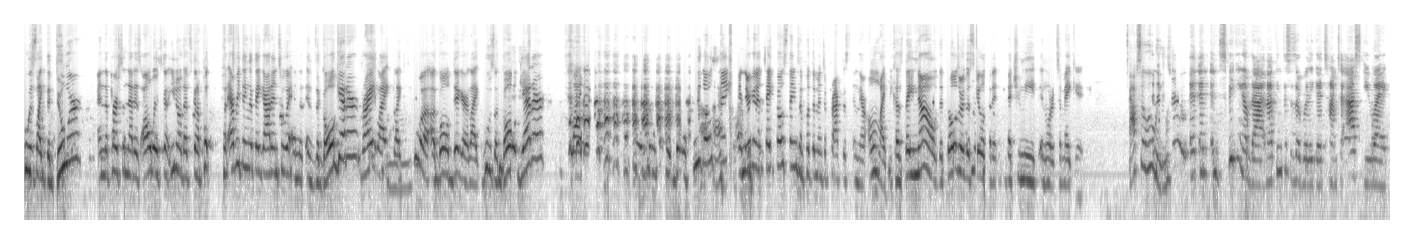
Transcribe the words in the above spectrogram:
who is like the doer and the person that is always gonna you know that's gonna put put everything that they got into it and the, and the goal getter right? Like like mm-hmm. who a, a gold digger. Like who's a goal getter? Like see those things and they're going to take those things and put them into practice in their own life because they know that those are the skills that it, that you need in order to make it. Absolutely. and true. And, and and speaking of that and i think this is a really good time to ask you like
